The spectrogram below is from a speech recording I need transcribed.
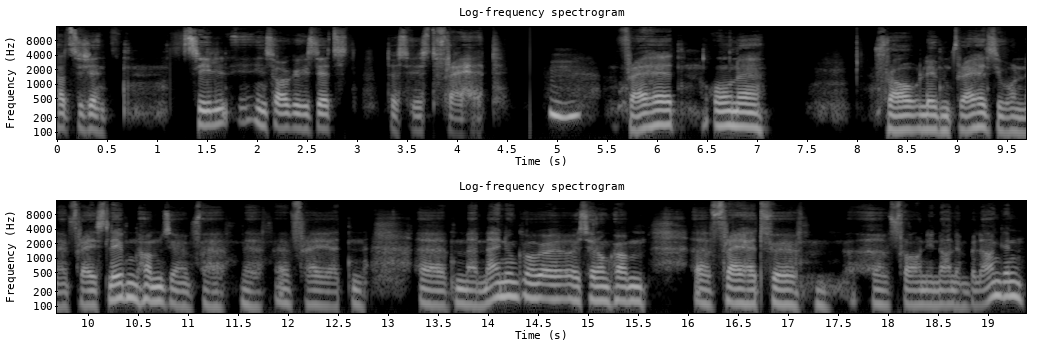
hat sich ein Ziel ins Auge gesetzt, das ist Freiheit. Mhm. Freiheit ohne Frau leben Freiheit, sie wollen ein freies Leben haben, sie wollen eine Freiheit, äh, Meinungsäußerung haben, äh, Freiheit für äh, Frauen in allen Belangen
